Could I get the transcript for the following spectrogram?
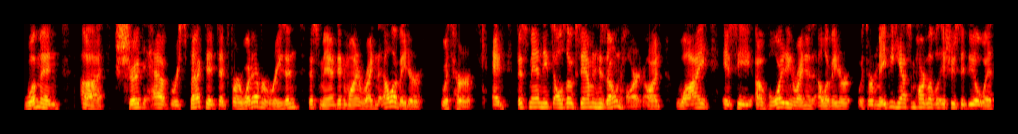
woman uh, should have respected that for whatever reason, this man didn't want to ride in the elevator with her. And this man needs to also examine his own heart on why is he avoiding riding in the elevator with her. Maybe he has some heart level issues to deal with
